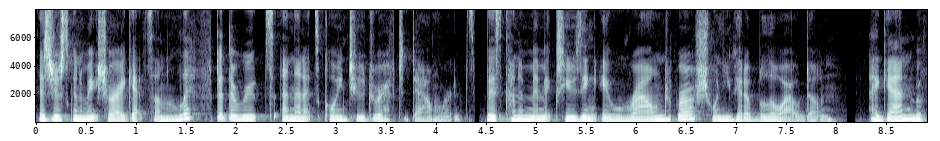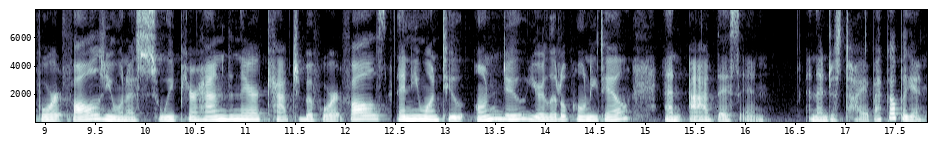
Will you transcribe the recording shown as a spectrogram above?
This is just going to make sure I get some lift at the roots and then it's going to drift downwards. This kind of mimics using a round brush when you get a blowout done. Again, before it falls, you want to sweep your hand in there, catch it before it falls. Then you want to undo your little ponytail and add this in, and then just tie it back up again.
